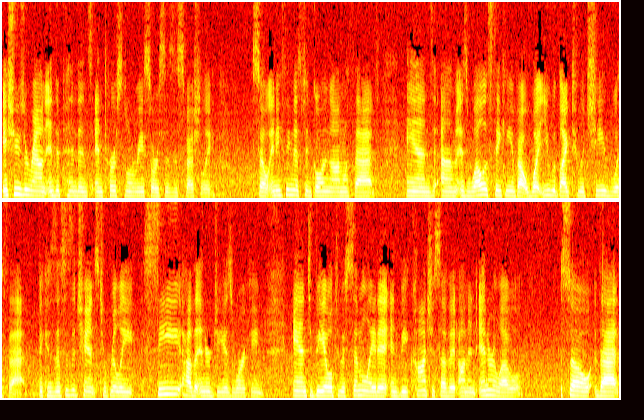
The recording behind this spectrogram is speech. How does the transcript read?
issues around independence and personal resources, especially. So, anything that's been going on with that, and um, as well as thinking about what you would like to achieve with that, because this is a chance to really see how the energy is working and to be able to assimilate it and be conscious of it on an inner level so that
